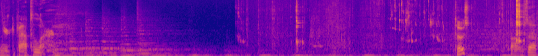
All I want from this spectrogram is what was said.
And you're about to learn. Toast? Thumbs up.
